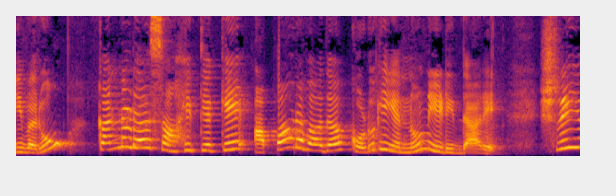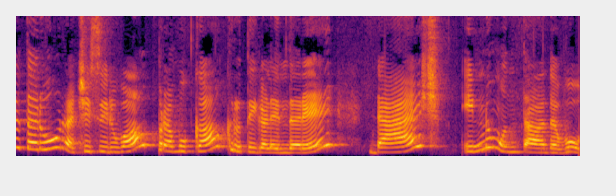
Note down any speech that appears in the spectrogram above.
ಇವರು ಕನ್ನಡ ಸಾಹಿತ್ಯಕ್ಕೆ ಅಪಾರವಾದ ಕೊಡುಗೆಯನ್ನು ನೀಡಿದ್ದಾರೆ. ಶ್ರೀಯುತರು ರಚಿಸಿರುವ ಪ್ರಮುಖ ಕೃತಿಗಳೆಂದರೆ ಡ್ಯಾಶ್ ಇನ್ನು ಮುಂತಾದವು.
